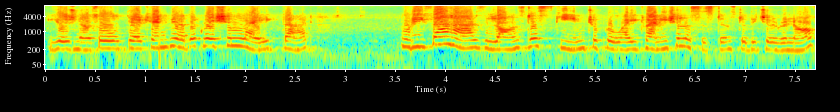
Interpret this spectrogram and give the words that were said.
Yojana. So there can be other question like that Odisha has launched a scheme to provide financial assistance to the children of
